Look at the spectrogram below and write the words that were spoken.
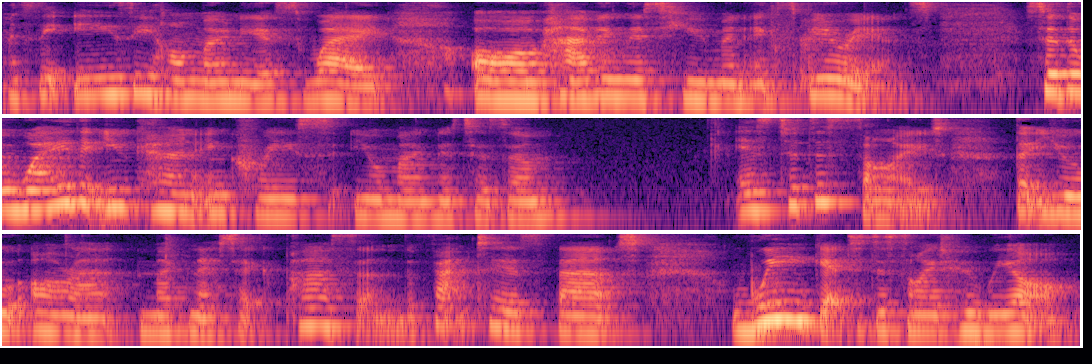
It's the easy, harmonious way of having this human experience. So the way that you can increase your magnetism is to decide that you are a magnetic person. The fact is that we get to decide who we are.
